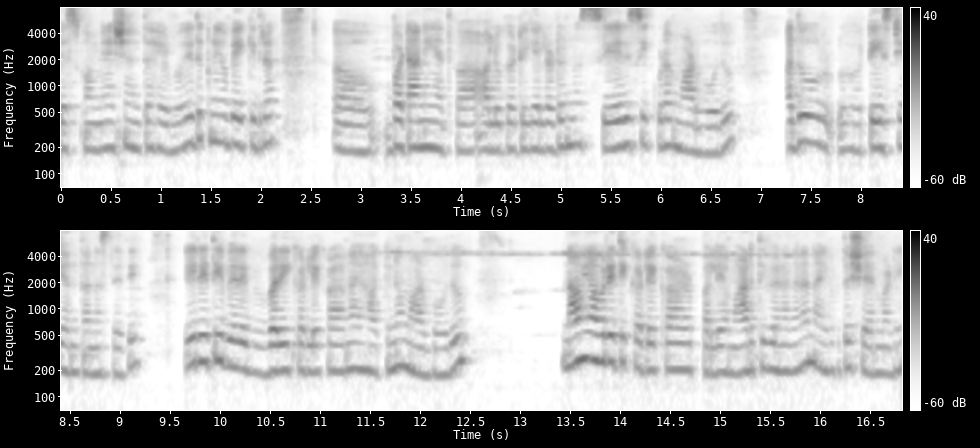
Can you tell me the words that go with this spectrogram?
ಬೆಸ್ಟ್ ಕಾಂಬಿನೇಷನ್ ಅಂತ ಹೇಳ್ಬೋದು. ಇದಕ್ಕೆ ನೀವು ಬೇಕಿದ್ರೆ ಬಟಾಣಿ ಅಥವಾ ಆಲೂಗಡ್ಡೆ ಎರಡನ್ನೂ ಸೇರಿಸಿ ಕೂಡ ಮಾಡ್ಬೋದು. ಅದು ಟೇಸ್ಟಿ ಅಂತ ಅನ್ನಿಸ್ತೈತಿ ಈ ರೀತಿ ಬೇರೆ ಬರೀ ಕಡಲೆಕಾಳನ್ನ ಹಾಕಿನೂ ಮಾಡ್ಬೋದು. ನಾವು ಯಾವ ರೀತಿ ಕಡಲೆಕಾಳು ಪಲ್ಯ ಮಾಡ್ತೀವಿ ಅನ್ನೋದನ್ನು ನಾನು ಇವತ್ತು ಶೇರ್ ಮಾಡಿ.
